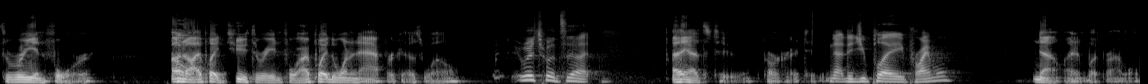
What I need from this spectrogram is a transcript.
three and four. Oh, no, Oh. I played two, three, and four. I played the one in Africa as well. Which one's that? I think that's two. Far Cry two. Now, did you play Primal? No, I didn't play Primal.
